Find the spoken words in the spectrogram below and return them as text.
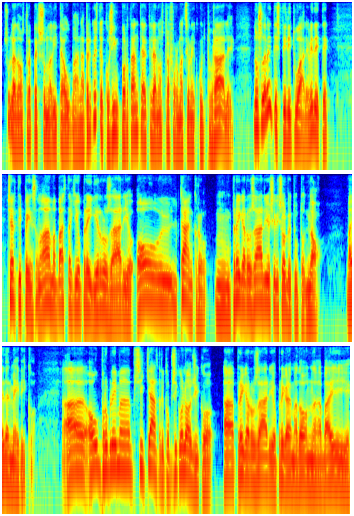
sulla nostra personalità umana. Per questo è così importante anche la nostra formazione culturale, non solamente spirituale. Vedete, certi pensano, ah ma basta che io preghi il rosario, o il cancro, mm, prega il rosario e si risolve tutto. No, vai dal medico. Ah, ho un problema psichiatrico, psicologico, ah, prega il rosario, prega la Madonna, vai uh,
